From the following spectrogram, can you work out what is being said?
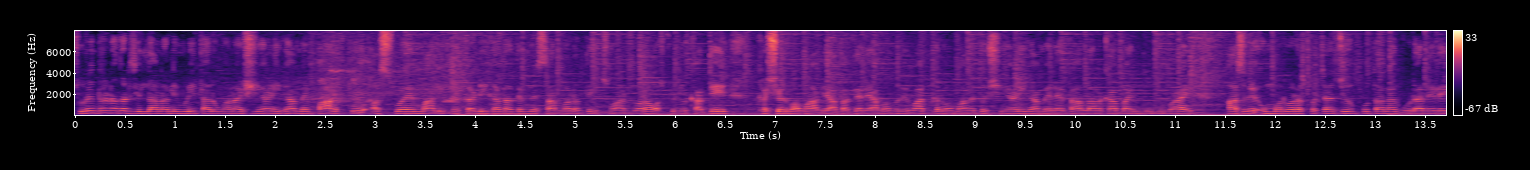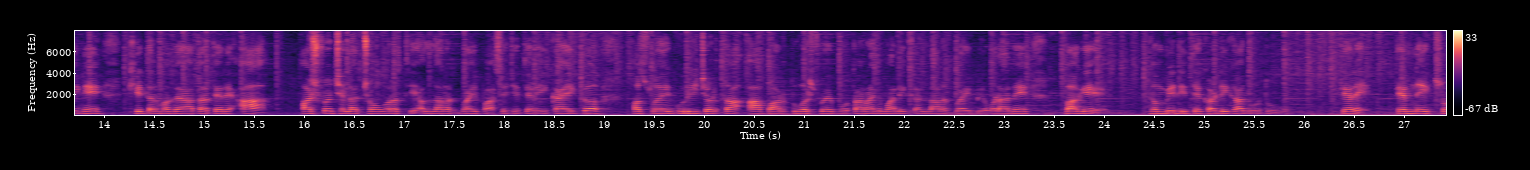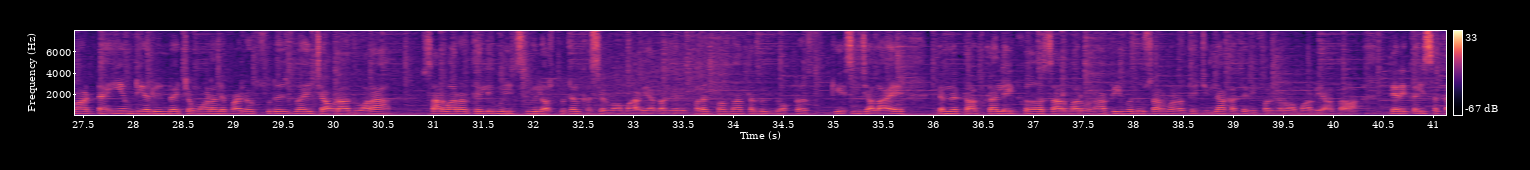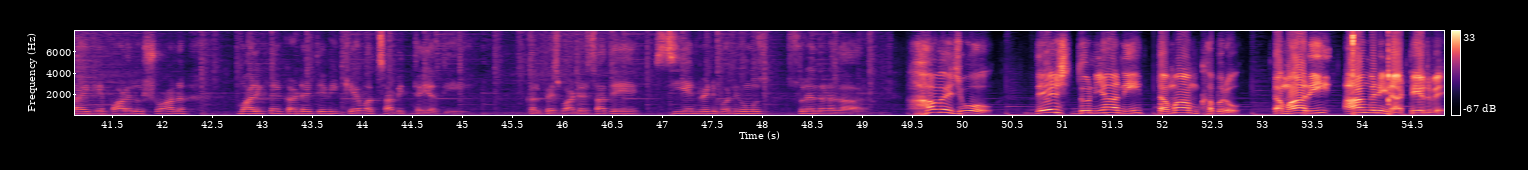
સુરેન્દ્રનગર જિલ્લાના લીંબડી તાલુકાના શિયાણી ગામે પાળતુ અશ્વએ માલિકને કરડી ખાતા તેમને સારવાર અર્થે એકસો આઠ દ્વારા હોસ્પિટલ ખાતે ખસેડવામાં આવ્યા હતા. ત્યારે આ બાબતે વાત કરવામાં આવે તો શિયાણી ગામે રહેતા અલારખાભાઈ બુધુભાઈ આશરે ઉંમર વર્ષ પચાસ જેઓ પોતાના ઘોડાને લઈને ખેતરમાં ગયા હતા. ત્યારે આ અશ્વ છેલ્લા છ વર્ષથી અલ્લારકભાઈ પાસે છે. ત્યારે એકાએક અશ્વએ ઘૂરી ચડતા આ પાળતું અશ્વએ પોતાના જ માલિક અલ્લારકભાઈ બેવડાને ભાગે ગંભીર રીતે કરડી ખાધું હતું. ત્યારે તેમને એકસો આઠના ઈએમટી અરવિંદભાઈ ચૌહાણ અને પાયલોટ સુરેશભાઈ ચાવડા દ્વારા સારવાર અર્થે લીંબડી સિવિલ હોસ્પિટલ ખસેડવામાં આવ્યા હતા. ત્યારે ફરજ પરના તબીબ ડૉક્ટર કેસી ઝાલાએ તેમને તાત્કાલિક સારવાર આપી, વધુ સારવાર અર્થે જિલ્લા ખાતે રિફર કરવામાં આવ્યા હતા. ત્યારે કહી શકાય કે પાળેલું શ્વાન માલિકને કરડે તેવી કહેવત સાબિત થઈ હતી. કલ્પેશ વાઢેર સાથે CN twenty four news, Surendranagar. હવે જુઓ, દેશ દુનિયાની તમામ ખબરો તમારી આંગળીના ટેરવે.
